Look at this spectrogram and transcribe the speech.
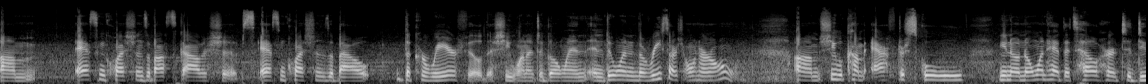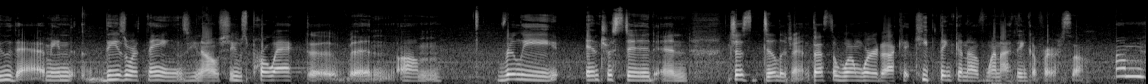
um, asking questions about scholarships, asking questions about the career field that she wanted to go in, and doing the research on her own. Um, she would come after school. You know, no one had to tell her to do that. I mean, these were things. You know, she was proactive and um, really interested and just diligent. That's the one word I could keep thinking of when I think of her. So, um,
